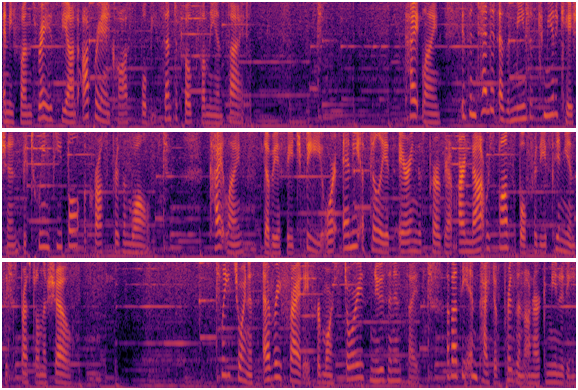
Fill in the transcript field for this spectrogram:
Any funds raised beyond operating costs will be sent to folks on the inside. Kiteline is intended as a means of communication between people across prison walls. Kiteline, WFHB, or any affiliates airing this program are not responsible for the opinions expressed on the show. Please join us every Friday for more stories, news, and insights about the impact of prison on our community.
